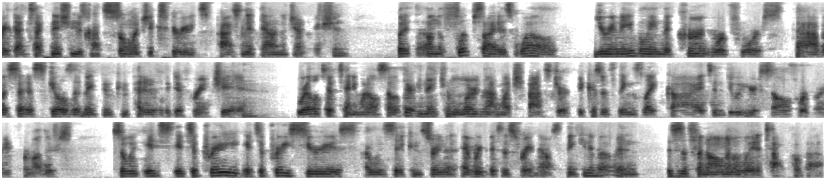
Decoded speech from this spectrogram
Right, that technician who's got so much experience passing it down the generation. But on the flip side as well, you're enabling the current workforce to have a set of skills that make them competitively differentiated relative to anyone else out there. And they can learn that much faster because of things like guides and do it yourself or learning from others. So it's it's a pretty it's a pretty serious, I would say, concern that every business right now is thinking about. And this is a phenomenal way to tackle that.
